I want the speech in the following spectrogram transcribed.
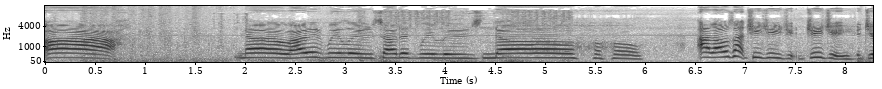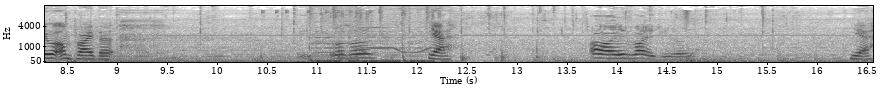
Ah. No, how did we lose? How did we lose? No. Ah, that was actually GG. GG. Did you do it on private? Was I? Yeah. Oh, I invited you then. Yeah.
